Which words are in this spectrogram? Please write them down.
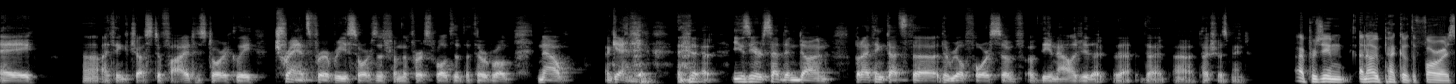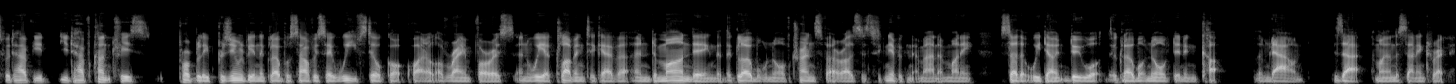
a uh, I think justified historically transfer of resources from the first world to the third world. Now again easier said than done but i think that's the the real force of of the analogy that that, that uh, Petro's made I presume an OPEC of the forest would have you'd, you'd have countries probably presumably in the global south who say we've still got quite a lot of rainforests and we are clubbing together and demanding that the global north transfer us a significant amount of money so that we don't do what the global north did and cut them down. Is that am I understanding correctly?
